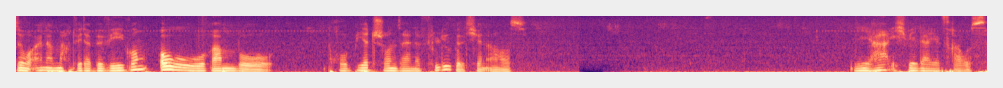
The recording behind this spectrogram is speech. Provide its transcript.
So, einer macht wieder Bewegung. Oh, Rambo probiert schon seine Flügelchen aus. Ja, ich will da jetzt raus.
